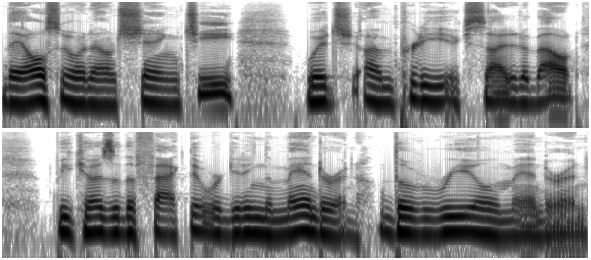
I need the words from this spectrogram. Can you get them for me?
They also announced Shang-Chi, which I'm pretty excited about because of the fact that we're getting the Mandarin, the real Mandarin,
